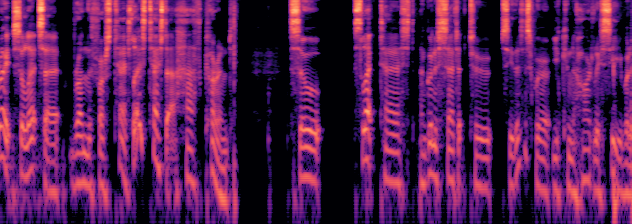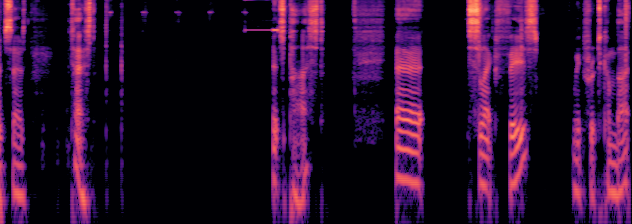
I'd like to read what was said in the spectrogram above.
Right, so let's uh, run the first test. Let's test it at half current. So select test. I'm going to set it to, see this is where you can hardly see what it says. Test. It's passed. Uh, select phase. Wait for it to come back.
